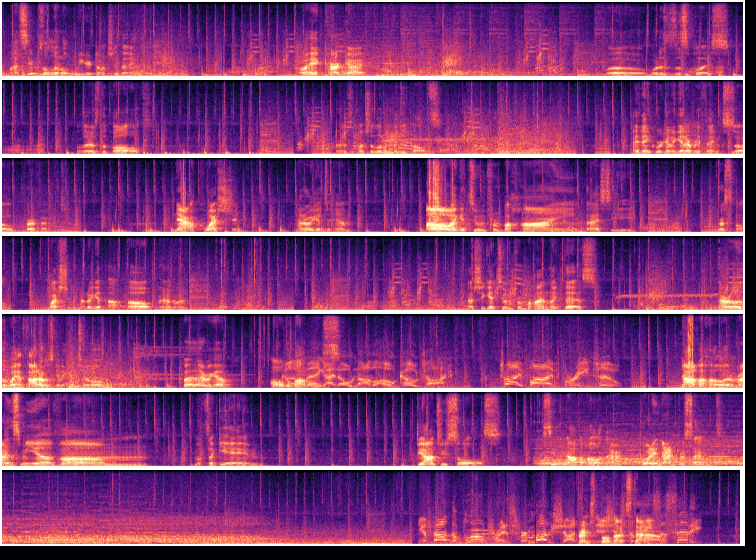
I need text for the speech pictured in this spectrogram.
Well, that seems a little weird, don't you think? Oh, hey, card guy. Whoa, what is this place? Well, there's the vault. There's a bunch of little mini vaults. I think we're gonna get everything, so perfect. Now, question. How do I get to him? Oh, I get to him from behind. I see. First of all, question. How do I get up? Oh, never mind. I should get to him from behind like this. Not really the way I thought I was gonna get to him. But there we go. All the Good bottles. thing I know Navajo code talk. Try 532. Navajo. It reminds me of, um... What's the game? Beyond Two Souls. You see the Navajo in there. 29%. You found the blueprints for Mugshot's French Bulldog to style.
